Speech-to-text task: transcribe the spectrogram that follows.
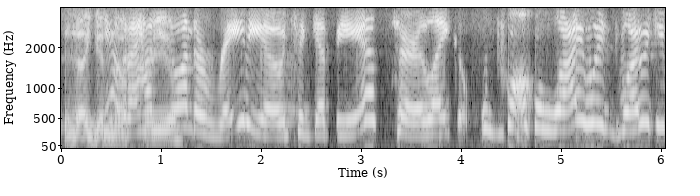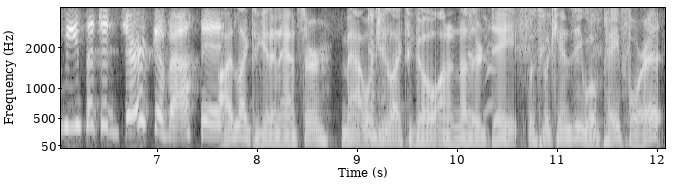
is that good Yeah, enough but I for had to you? go on the radio to get the answer. Like why would why would you be such a jerk about it? I'd like to get an answer. Matt, would you like to go on another date with Mackenzie? We'll pay for it.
